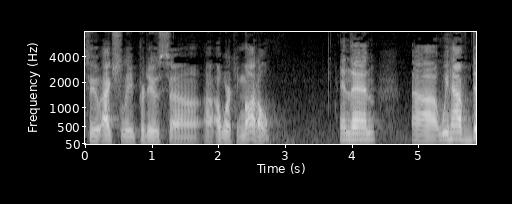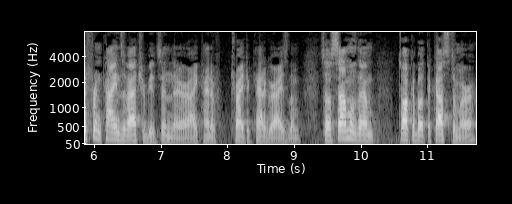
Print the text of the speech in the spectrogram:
to actually produce uh, a working model. And then uh, we have different kinds of attributes in there. I kind of try to categorize them. So some of them talk about the customer.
